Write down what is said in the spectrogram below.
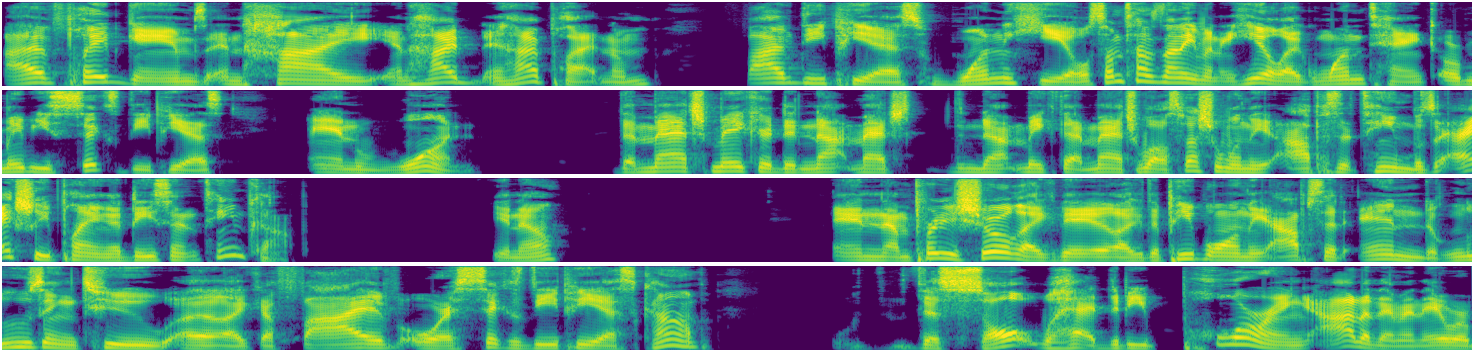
I've played games in high in high in high platinum, five DPS, one heal, sometimes not even a heal, like one tank or maybe six DPS, and one. The matchmaker did not match did not make that match well, especially when the opposite team was actually playing a decent team comp. You know, and I'm pretty sure like they like the people on the opposite end losing to uh, like a five or a six DPS comp the salt had to be pouring out of them and they were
